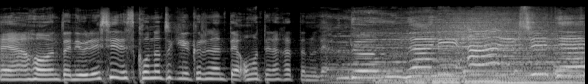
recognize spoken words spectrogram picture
いや本当に嬉しいです。こんな時が来るなんて思ってなかったので。どんなに愛して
